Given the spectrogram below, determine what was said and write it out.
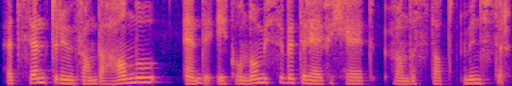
het centrum van de handel en de economische bedrijvigheid van de stad Münster.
